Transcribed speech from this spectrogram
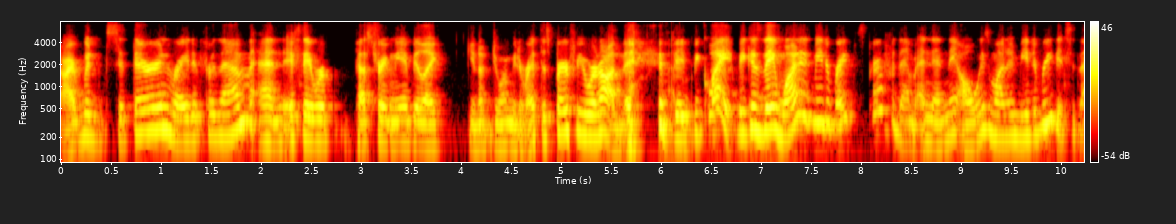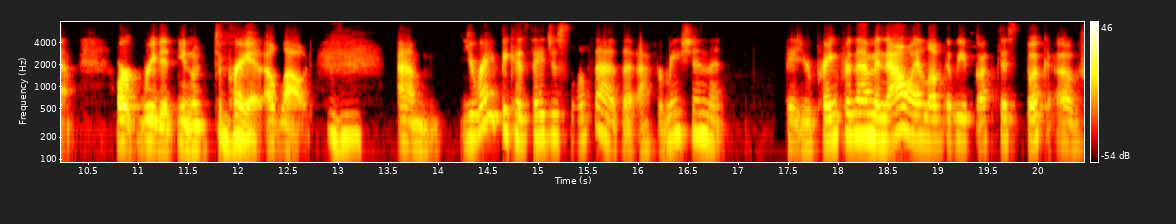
I would sit there and write it for them. And if they were pestering me, I'd be like, you know, do you want me to write this prayer for you or not? They, they'd be quiet because they wanted me to write this prayer for them. And then they always wanted me to read it to them or read it, you know, to mm-hmm. pray it out loud. Mm-hmm. Um, you're right, because they just love that, that affirmation that, that you're praying for them. And now I love that we've got this book of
